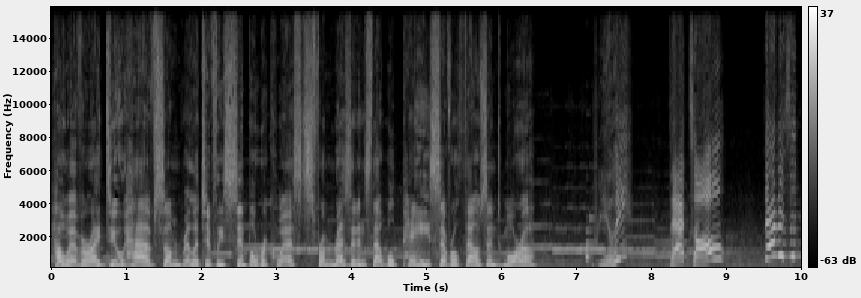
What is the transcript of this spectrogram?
However, I do have some relatively simple requests from residents that will pay several thousand mora. Really? That's all? That isn't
